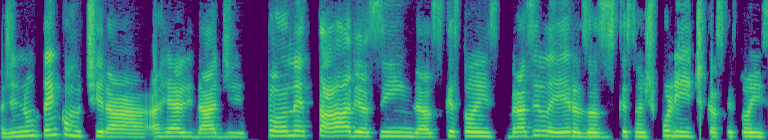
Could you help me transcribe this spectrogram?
A gente não tem como tirar a realidade planetária, assim, das questões brasileiras, as questões políticas, as questões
